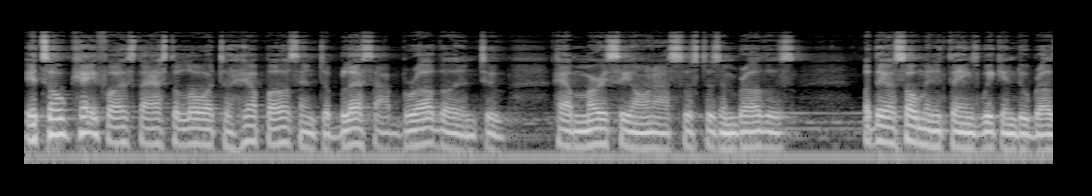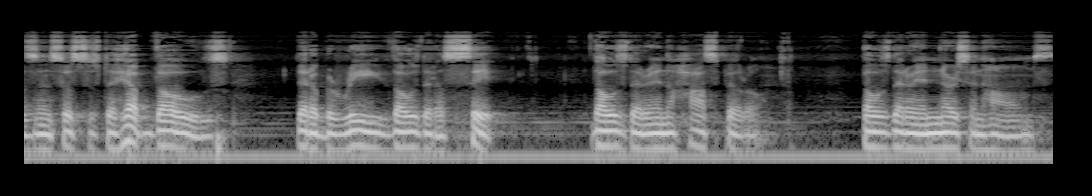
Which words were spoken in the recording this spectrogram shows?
It's okay for us to ask the Lord to help us and to bless our brother and to have mercy on our sisters and brothers. But there are so many things we can do, brothers and sisters, to help those that are bereaved, those that are sick, those that are in the hospital, those that are in nursing homes.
